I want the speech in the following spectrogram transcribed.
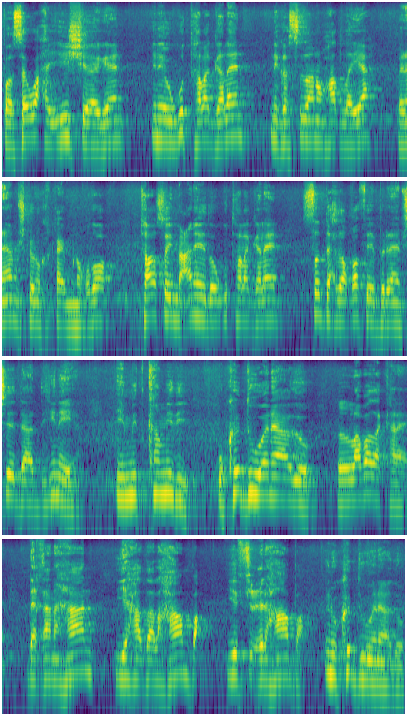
balse waxay ii sheegeen inay ugu talagaleen. Ninka sidan u hadlaya barnaamijka inuu ka qayb noqdo taasooy macnaheeda ugu talagaleen. Saddexda qof ee barnaamijyada daadihinaya in mid ka midii uu ka duwanaado labada kale dhaqan ahaan iyo hadal ahaanba iyo ficil ahaanba inuu ka duwanaado.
